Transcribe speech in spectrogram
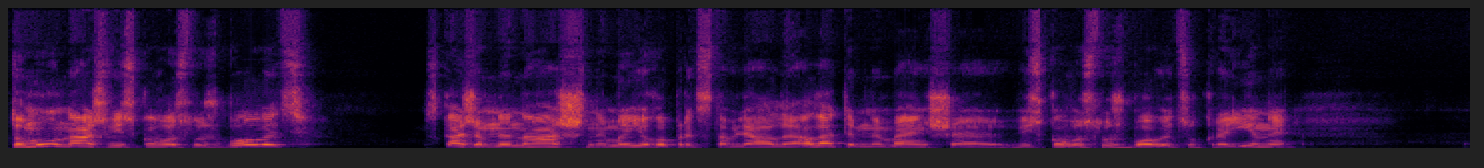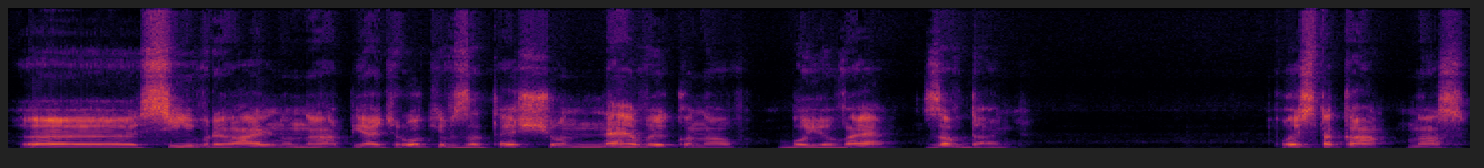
Тому наш військовослужбовець, скажімо, не наш, не ми його представляли, але тим не менше, військовослужбовець України е, сів реально на 5 років за те, що не виконав бойове завдання. Ось така у нас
